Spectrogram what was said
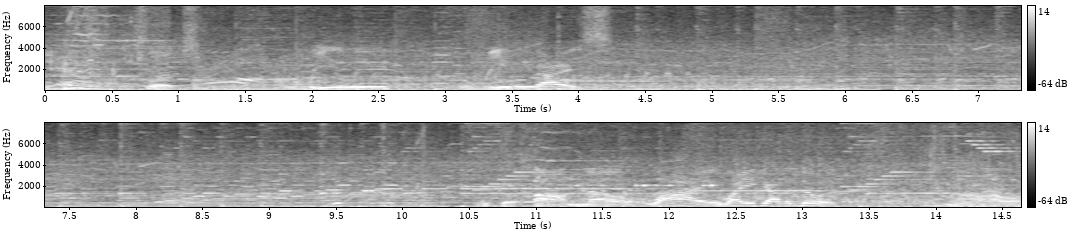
Yeah, this looks really, really nice. Oh no, why? Why you gotta do it? Oh,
